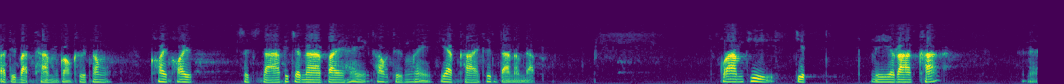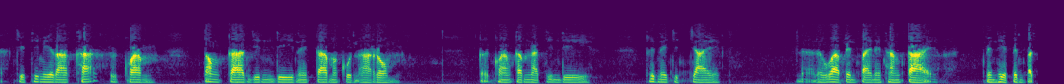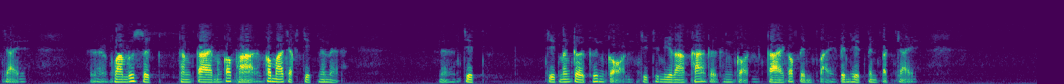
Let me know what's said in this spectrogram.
ปฏิบัติธรรมก็คือต้องค่อยๆศึกษาพิจารณาไปให้เข้าถึงให้แยบคายขึ้นตามลำดับ ความที่จิตมีราคะ จิตที่มีราคะคือความต้องการยินดีในกามคุณอารมณ์ เกิดความกำหนัดยินดีขึ้นในจิตใจ หรือว่าเป็นไปในทางกาย เป็นเหตุเป็นปัจจัย ความรู้สึกทางกายมันก็ผ่านก็มาจากจิตนั่นแหละจิตจิตมันเกิดขึ้นก่อน จิตที่มีราคะเกิดขึ้นก่อน กายก็เป็นไป เป็นเหตุเป็นปัจจัย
